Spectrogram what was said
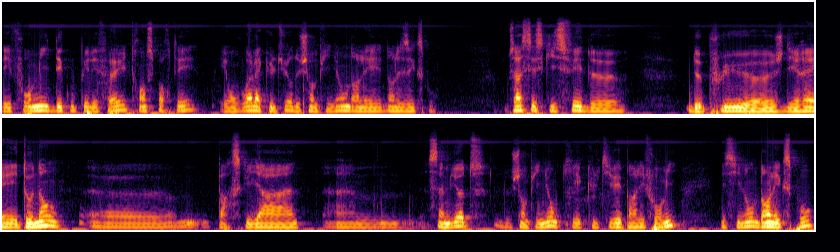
les fourmis découper les feuilles, transporter, et on voit la culture du champignon dans les, expos. ça c'est ce qui se fait de, plus, euh, je dirais, étonnant, euh, parce qu'il y a un, symbiote, le champignon, qui est cultivé par les fourmis, et sinon dans l'expo,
